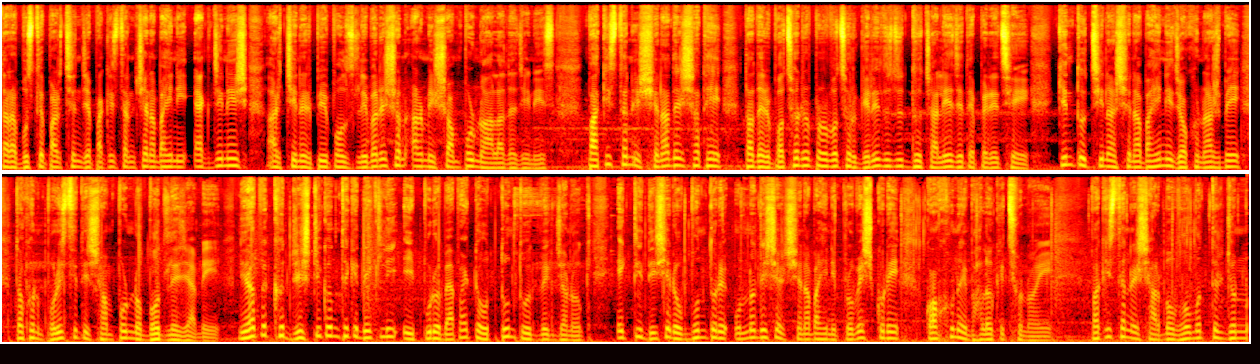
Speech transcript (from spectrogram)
তারা বুঝতে পারছেন যে, পাকিস্তান সেনাবাহিনী এক জিনিস আর চীনের পিপলস লিবারেশন আর্মি সম্পূর্ণ আলাদা জিনিস। পাকিস্তানের সেনাদের সাথে তাদের বছরের পর বছর গেরিলাযুদ্ধ চালিয়ে যেতে পেরেছে। কিন্তু চীনা সেনাবাহিনী যখন আসবে, তখন পরিস্থিতি সম্পূর্ণ বদলে যাবে। নিরপেক্ষ দৃষ্টিকোণ থেকে দেখলে এই পুরো ব্যাপারটা অত্যন্ত উদ্বেগজনক। একটি দেশের অভ্যন্তরে অন্য দেশের সেনাবাহিনী প্রবেশ করে কখনোই ভালো কিছু নয়। পাকিস্তানের সার্বভৌমত্বের জন্য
